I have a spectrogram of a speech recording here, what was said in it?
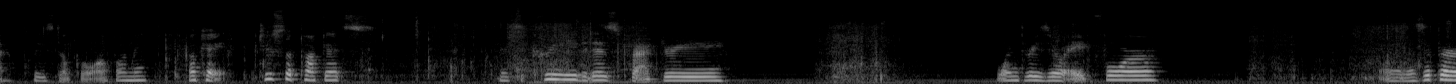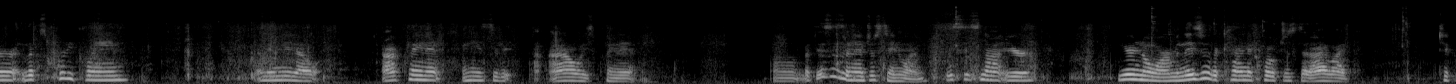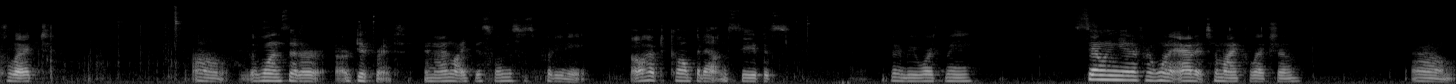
Oh, please don't go off on me. Okay, two slip pockets. Here's the Creed. It is factory 13084. And the zipper it looks pretty clean. I mean, you know, I'll clean it. It needs to be, I always clean it. Um, but this is an interesting one. This is not your your norm. And these are the kind of coaches that I like to collect. Um, the ones that are, are different. And I like this one. This is pretty neat. I'll have to comp it out and see if it's going to be worth me selling it if I want to add it to my collection. Um,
